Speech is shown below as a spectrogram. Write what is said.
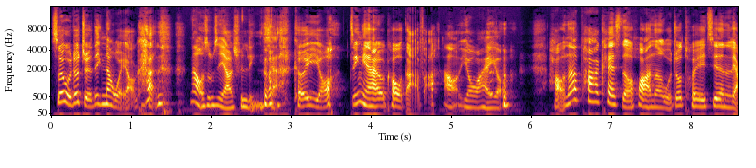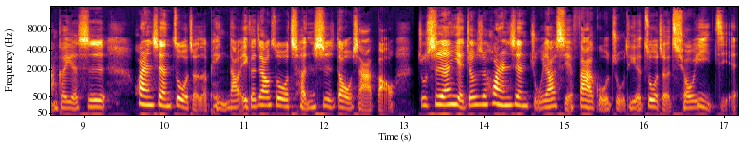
所以我就决定，那我也要看。那我是不是也要去领一下？可以哦，今年还有扣打吧？好，有我还有。好，那 Podcast 的话呢，我就推荐两个，也是换日线作者的频道，一个叫做城市豆沙包，主持人也就是换日线主要写法国主题的作者邱义杰，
